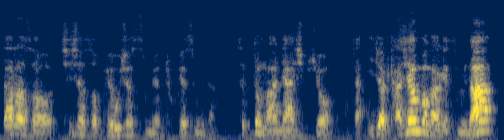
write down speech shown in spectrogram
따라서 치셔서 배우셨으면 좋겠습니다. 습득 많이 하십시오. 자, 2절 다시 한번 가겠습니다.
